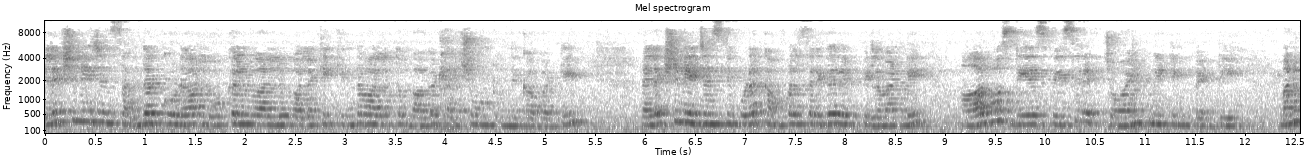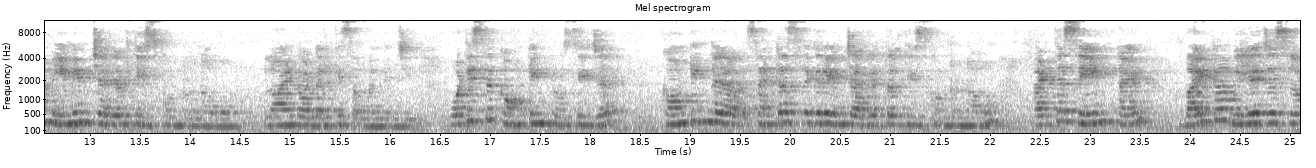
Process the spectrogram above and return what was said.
ఎలక్షన్ ఏజెంట్స్ అందరు కూడా లోకల్ వాళ్ళు వాళ్ళకి కింద వాళ్ళతో బాగా టచ్ ఉంటుంది కాబట్టి ఎలక్షన్ ఏజెంట్స్ని కూడా కంపల్సరీగా రేపు పిలవండి. ఆల్మోస్ట్ డిఎస్పీసీ రేపు జాయింట్ మీటింగ్ పెట్టి మనం ఏమేమి చర్యలు తీసుకుంటున్నాము లా అండ్ ఆర్డర్కి సంబంధించి. What is the counting procedure counting centres దగ్గర ఏం జాగ్రత్తలు తీసుకుంటున్నాము? అట్ ద సేమ్ టైం బయట విలేజెస్లో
